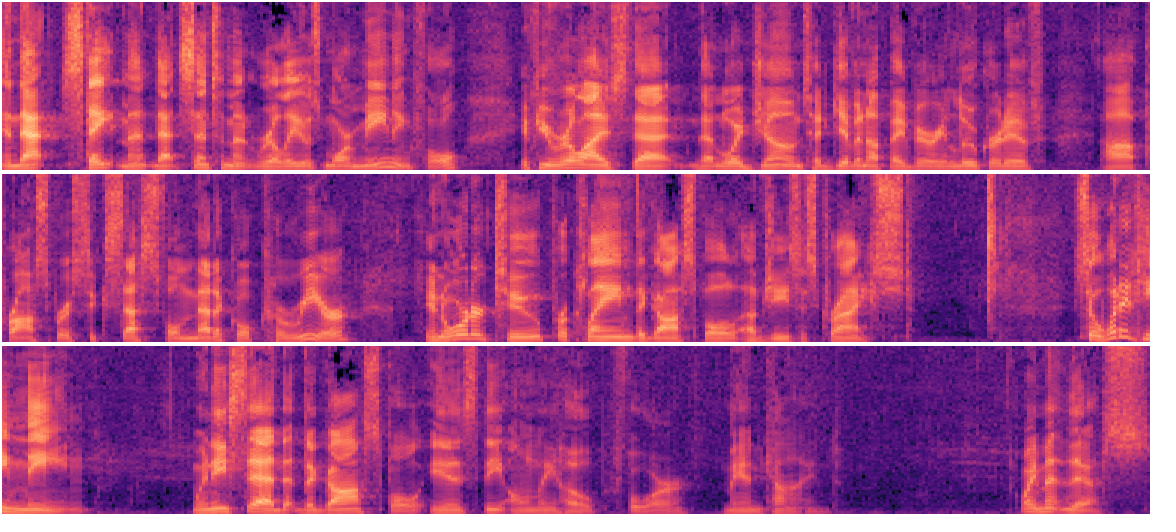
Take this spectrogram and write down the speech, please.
And that statement, that sentiment really was more meaningful if you realize that, that Lloyd-Jones had given up a very lucrative uh, prosperous, successful medical career in order to proclaim the gospel of Jesus Christ. So, what did he mean when he said that the gospel is the only hope for mankind? Well, he meant this.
